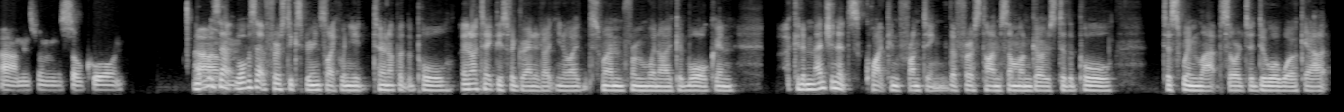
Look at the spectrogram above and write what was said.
Um, and swimming was so cool and what was that? Um, what was that first experience like when you turn up at the pool? And I take this for granted. I, you know, I swam from when I could walk, and I could imagine it's quite confronting the first time someone goes to the pool to swim laps or to do a workout.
